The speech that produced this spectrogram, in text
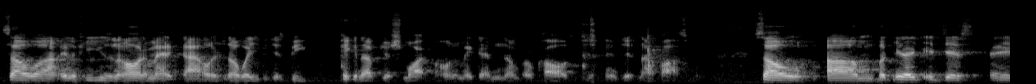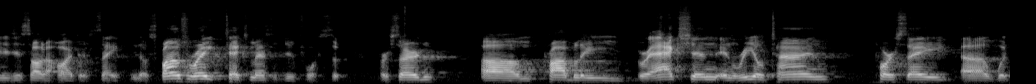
So, uh, and if you're using an automatic dial, there's no way you could just be picking up your smartphone and make that number of calls. It's just, it's just not possible. So, um, but you know, it, it just it's just sort of hard to say. You know, response rate, text messages for for certain. Um, probably reaction in real time per se uh, with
